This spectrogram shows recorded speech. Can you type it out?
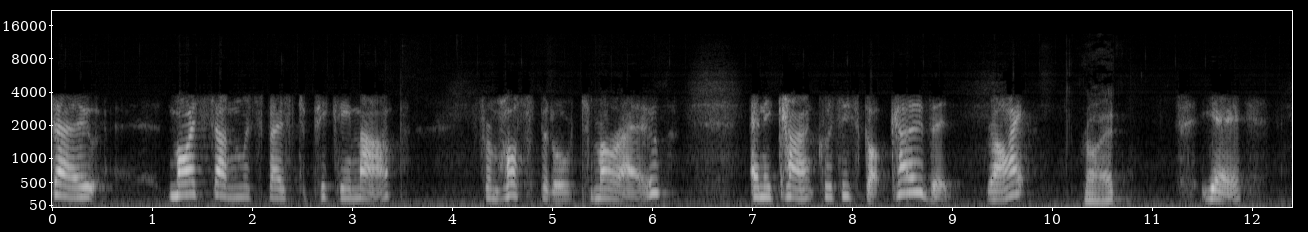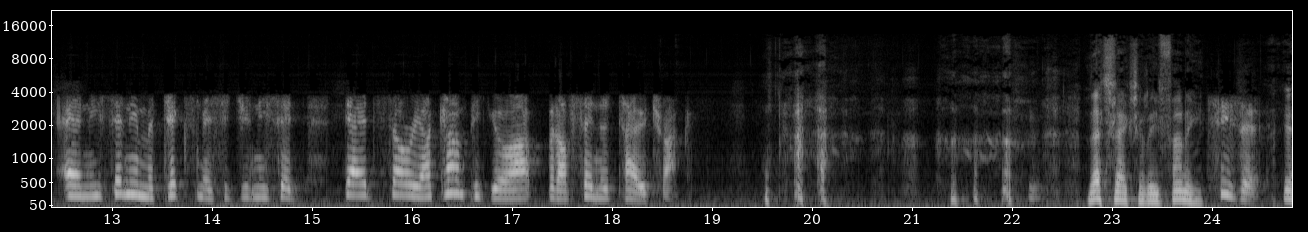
So my son was supposed to pick him up from hospital tomorrow, and he can't because he's got COVID, right? Right. Yeah. And he sent him a text message and he said, Dad, sorry, I can't pick you up, but I've sent a tow truck. That's actually funny. Is it? Yeah.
